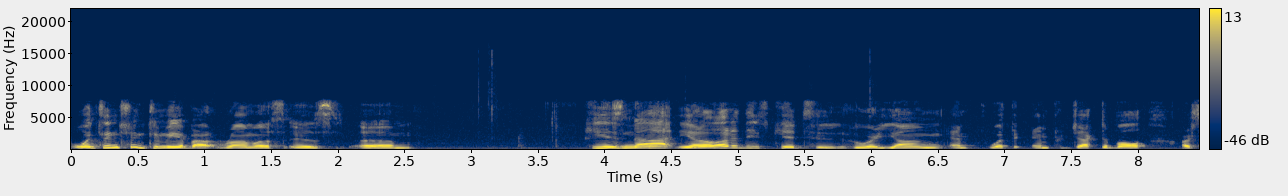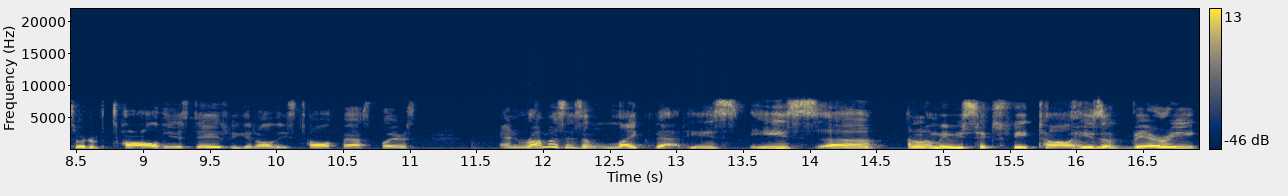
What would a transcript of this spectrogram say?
what's interesting to me about Ramos is um, he is not. You know, a lot of these kids who, who are young and what the, and projectable are sort of tall these days. We get all these tall, fast players, and Ramos isn't like that. He's he's uh, I don't know, maybe six feet tall. He's a very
